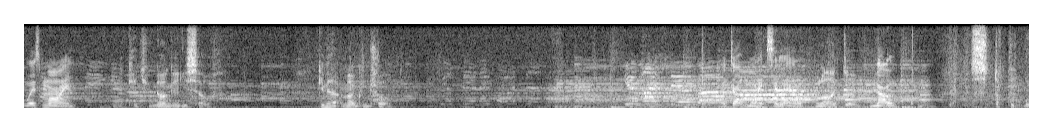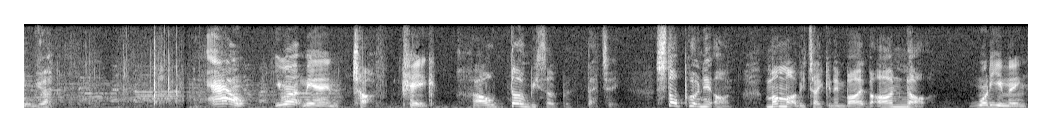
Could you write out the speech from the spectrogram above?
Where's mine? In the kitchen, go and get yourself. Give me that remote control. Don't want it so loud. Well, I do. No. Stop it, will ya? Ow! You hurt me, Anne. Tough. Pig. Oh, don't be so pathetic. Stop putting it on. Mum might be taken in by it, but I'm not. What do you mean?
